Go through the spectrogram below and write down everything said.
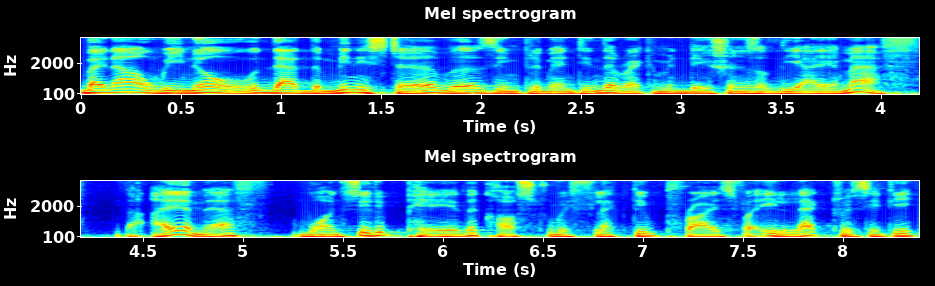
By now, we know that the minister was implementing the recommendations of the IMF. The IMF wants you to pay the cost-reflective price for electricity,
